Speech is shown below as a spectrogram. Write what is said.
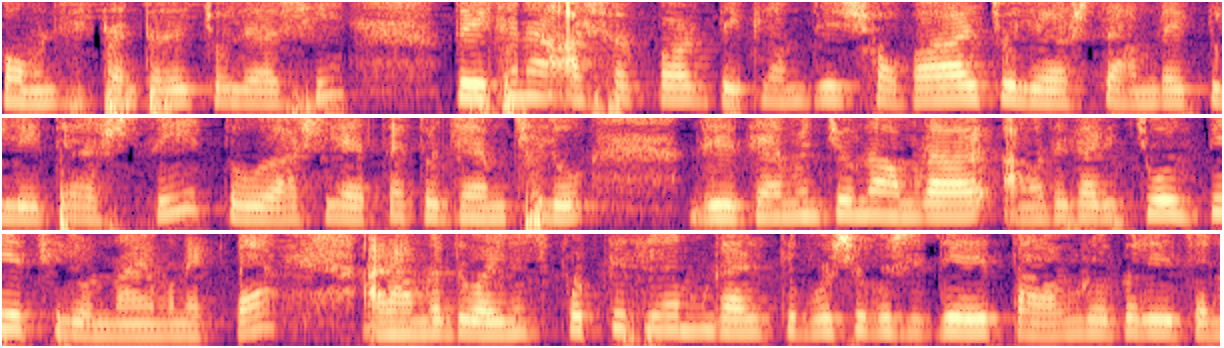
কমিউনিটি সেন্টারে চলে আসি। তো এখানে আসার পর দেখলাম যে সবাই চলে আসছে, আমরা একটু লেটে আসছি। তো আসলে এত এত জ্যাম ছিল যে জ্যামের জন্য আমরা, আমাদের গাড়ি চলতে ছিল না এমন একটা। আর আমরা দোয়াইনুস পড়তেছিলাম গাড়িতে বসে বসে যে তাড়াহুড়ো করে যেন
